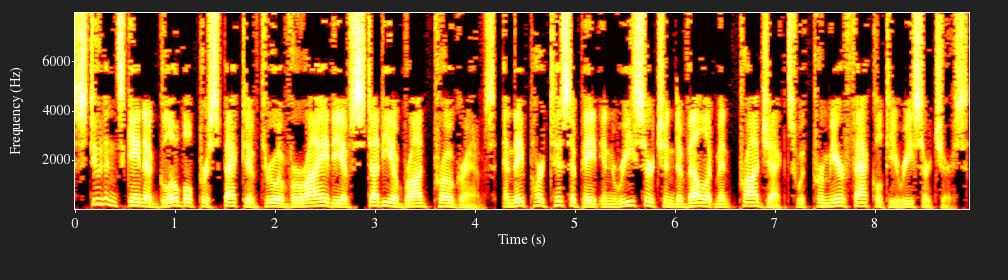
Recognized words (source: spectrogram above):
Students gain a global perspective through a variety of study abroad programs, and they participate in research and development projects with premier faculty researchers.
